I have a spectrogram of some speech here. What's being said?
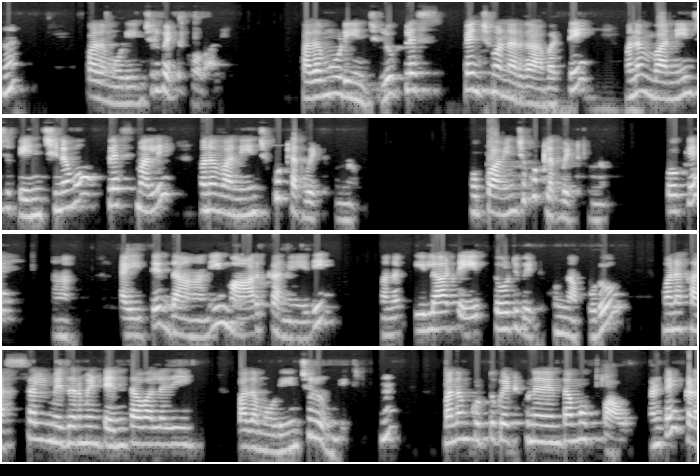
hmm? పదమూడు ఇంచులు పెట్టుకోవాలి. పదమూడు ఇంచులు ప్లస్ పెంచమన్నారు కాబట్టి మనం వన్ ఇంచ్ పెంచినము ప్లస్ మళ్ళీ మనం వన్ ఇంచ్ కుట్లకు పెట్టుకున్నాం. ముప్పై ఇంచు కుట్లకు పెట్టుకున్నాం. ఓకే అయితే దాని మార్క్ అనేది మనం ఇలా టేప్ తోటి పెట్టుకున్నప్పుడు మనకు అస్సలు మెజర్మెంట్ ఎంత వాళ్ళది పదమూడు ఇంచులు ఉంది మనం కుట్టు పెట్టుకునేది ఎంత? ముప్పావు. అంటే ఇక్కడ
